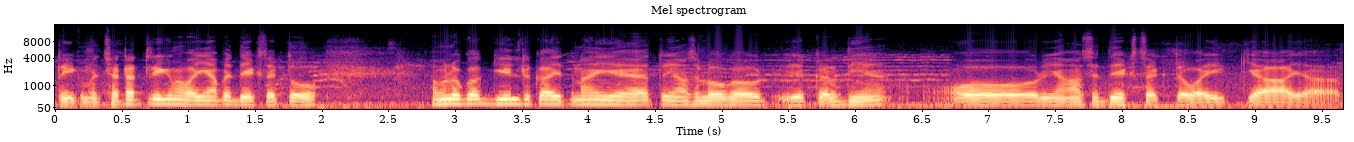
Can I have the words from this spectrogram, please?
ट्रिक में। छठा ट्रिक में भाई यहाँ पे देख सकते हो, हम लोग का गिल्ड का इतना ही है। तो यहाँ से लोग ये कर दिए और यहाँ से देख सकते हो भाई, क्या यार,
